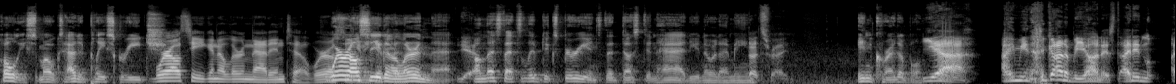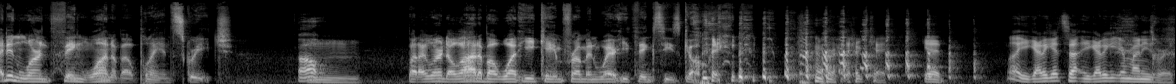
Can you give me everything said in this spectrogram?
holy smokes, how did play Screech. Where else are you going to learn that intel? Where else, Where else are you going going to learn that? Yeah. Unless that's lived experience that Dustin had, you know what I mean? That's right. incredible. Yeah, I mean, I gotta be honest. I didn't I didn't learn thing one about playing Screech, Oh, hmm. but I learned a lot about what he came from and where he thinks he's going. right, okay, good. Well, you got to get some, you got to get your money's worth.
